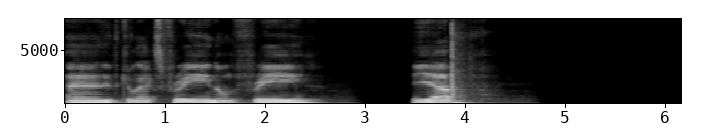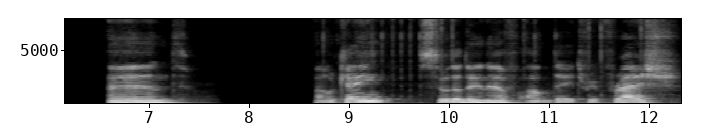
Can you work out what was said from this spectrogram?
and it collects free, non-free. Yep. And okay, sudo dnf update refresh.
